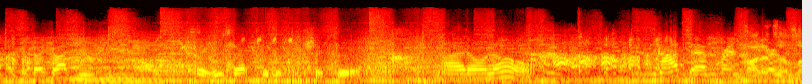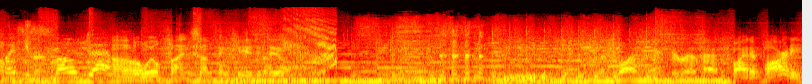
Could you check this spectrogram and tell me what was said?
I think I got you. Hey, who's that good-looking chick there? I don't know. Got to have friends Oh, here. that's a This lovely place is slow death. Oh, we'll find something for you to do. Boy, you two have had Quite a party.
